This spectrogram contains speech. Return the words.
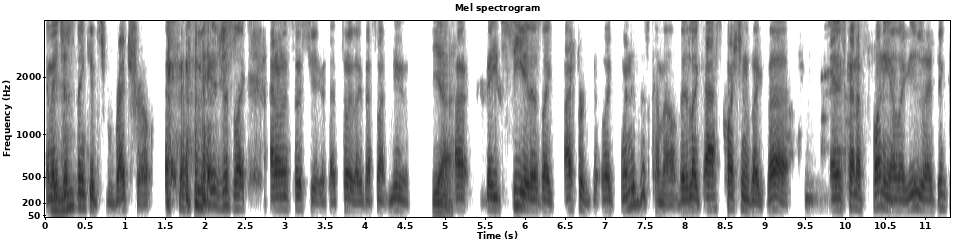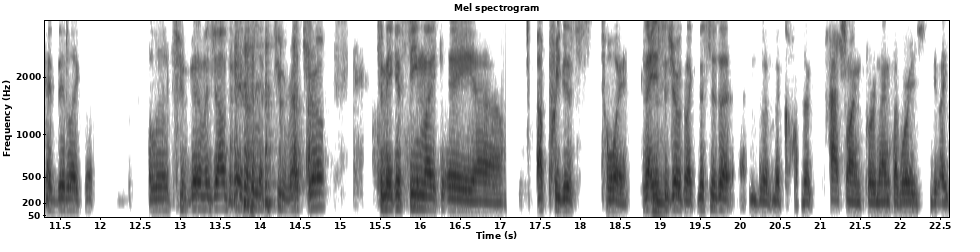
and they just think it's retro. and they're just like, I don't associate with that toy. Like that's not new. Yeah. I, they see it as like I forget. Like when did this come out? They're like ask questions like that, and it's kind of funny. I'm like, Ew, I think I did like a, little too good of a job to make it look too retro, to make it seem like a uh, a previous toy. Because I used to joke like this is a the the, the patch line for 95 Warriors to be like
